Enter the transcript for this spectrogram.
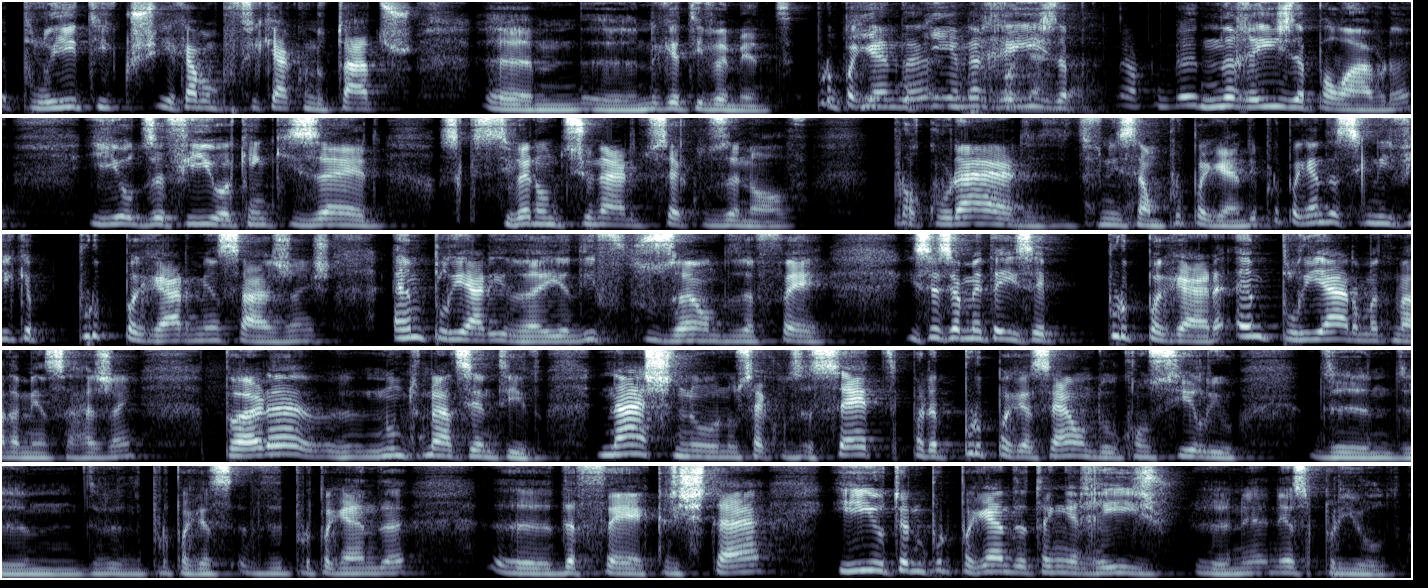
políticos e acabam por ficar conotados uh, negativamente. Propaganda o que, o que é na, Raiz da, na raiz da palavra, e eu desafio a quem quiser, se tiver um dicionário do século XIX, procurar definição propaganda, e propaganda significa propagar mensagens, ampliar ideia, difusão da fé. Essencialmente é isso, é propagar, ampliar uma determinada mensagem para, num determinado sentido. Nasce no, no século XVII para propagação do concílio de, de, de, de propaganda, de propaganda uh, da fé cristã e o termo propaganda tem a raiz uh, nesse período.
